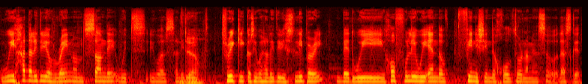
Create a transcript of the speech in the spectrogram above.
we had a little bit of rain on Sunday which it was a little Yeah. bit tricky because it was a little bit slippery but we hopefully we end up finishing the whole tournament so that's good.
